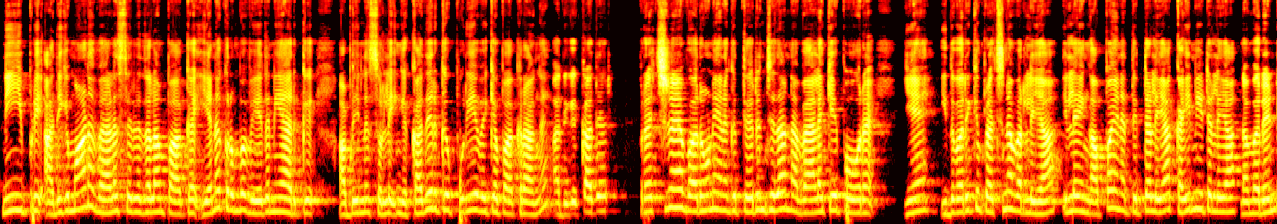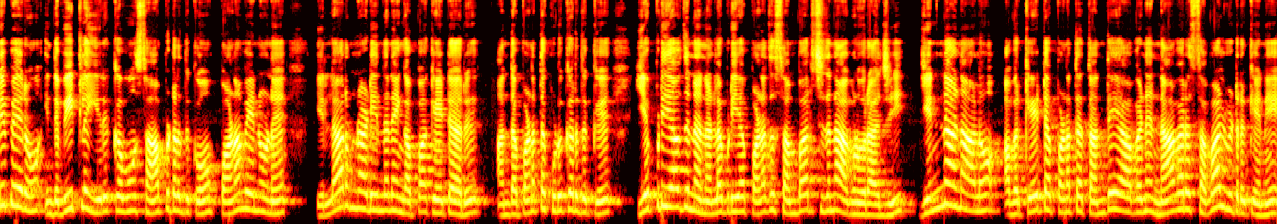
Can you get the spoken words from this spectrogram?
நீ இப்படி அதிகமான வேலை செய்கிறதெல்லாம் பார்க்க எனக்கு ரொம்ப வேதனையாக இருக்குது அப்படின்னு சொல்லி இங்கே கதிருக்கு புரிய வைக்க பார்க்குறாங்க. அதுக்கு கதிர். பிரச்சனை வரும்னு எனக்கு தெரிஞ்சுதான் நான் வேலைக்கே போகிறேன் ஏன்? இது வரைக்கும் பிரச்சனை வரலையா? இல்லை எங்கள் அப்பா என்னை திட்டலையா? கை நீட்டலையா? நம்ம ரெண்டு பேரும் இந்த வீட்டில் இருக்கவும் சாப்பிட்றதுக்கும் பணம் வேணும்னு எல்லாரும் முன்னாடியும் தானே எங்கள் அப்பா கேட்டாரு. அந்த பணத்தை கொடுக்கறதுக்கு எப்படியாவது நான் நல்லபடியாக பணத்தை சம்பாரிச்சு தானே ஆகணும் ராஜி. என்னானாலும் அவர் கேட்ட பணத்தை தந்தே ஆவேன்னு நான் வேற சவால் விட்டுருக்கேனே.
